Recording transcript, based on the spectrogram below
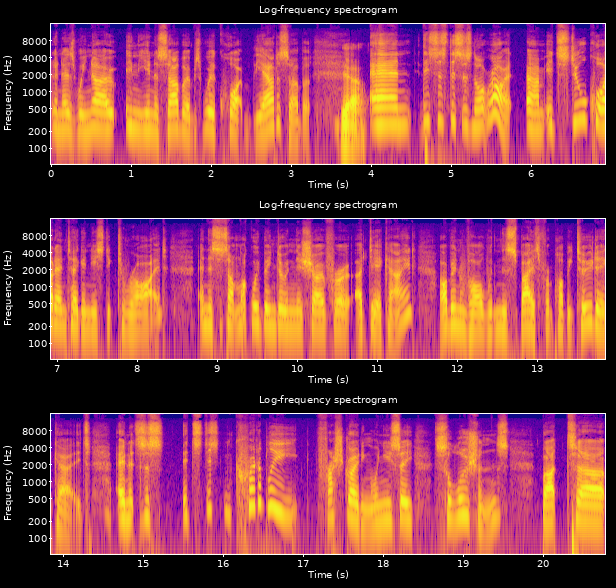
and as we know, in the inner suburbs, we're quite the outer suburb. Yeah. And this is this is not right. Um, it's still quite antagonistic to ride, and this is something like we've been doing this show for a decade. I've been involved within this space for probably two decades, and it's just it's just incredibly frustrating when you see solutions, but uh,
